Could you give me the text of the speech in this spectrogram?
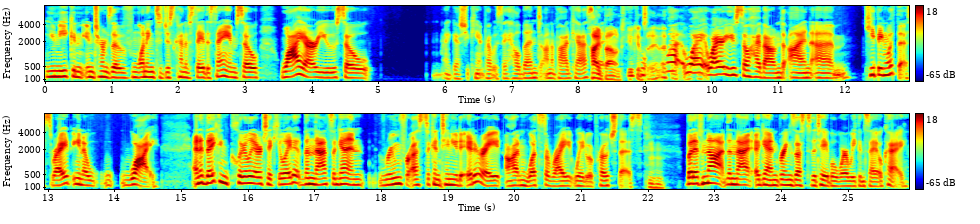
unique in, in terms of wanting to just kind of stay the same. So why are you so I guess you can't probably say hell bent on a podcast. but Hidebound, you can say it. Why, why why are you so high bound on um, keeping with this, right? You know, why? And if they can clearly articulate it, then that's again room for us to continue to iterate on what's the right way to approach this. Mm-hmm. But if not, then that again brings us to the table where we can say, okay,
